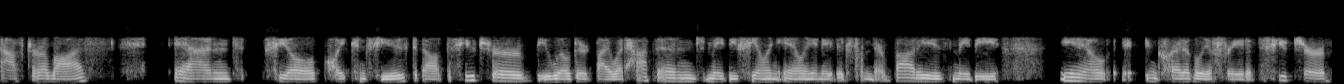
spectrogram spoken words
after a loss and feel quite confused about the future, bewildered by what happened, maybe feeling alienated from their bodies, maybe, you know, incredibly afraid of the future.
